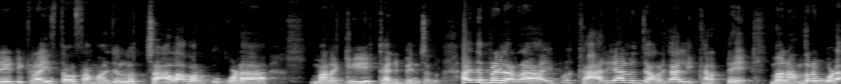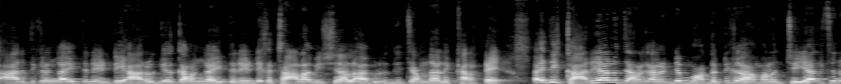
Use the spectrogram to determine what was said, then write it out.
రేటి క్రైస్తవ సమాజంలో చాలా వరకు కూడా మనకి కనిపించదు. అయితే పిల్లరా ఇప్పుడు కార్యాలు జరగాలి కరెక్టే. మనందరం కూడా ఆర్థికంగా అయితేనే అయితేనేంటి ఆరోగ్యకరంగా అయితేనేంటి ఇక చాలా విషయాలు అభివృద్ధి చెందాలి కరెక్టే. అయితే ఈ కార్యాలు జరగాలంటే మొదటిగా మనం చేయాల్సిన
